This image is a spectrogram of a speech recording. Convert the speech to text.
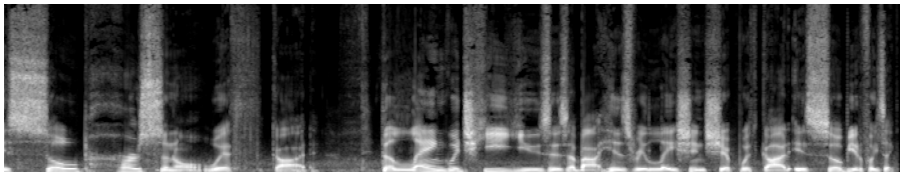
is so personal with God. The language he uses about his relationship with God is so beautiful. He's like,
